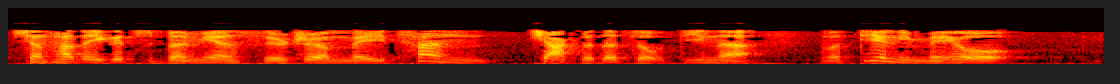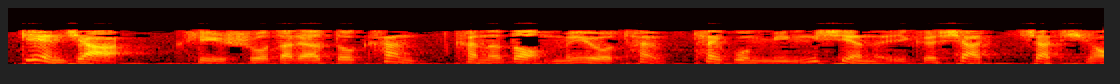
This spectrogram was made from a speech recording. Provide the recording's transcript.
像它的一个基本面，随着煤炭价格的走低呢，那么电力没有电价。可以说大家都看看得到，没有太太过明显的一个下下调。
